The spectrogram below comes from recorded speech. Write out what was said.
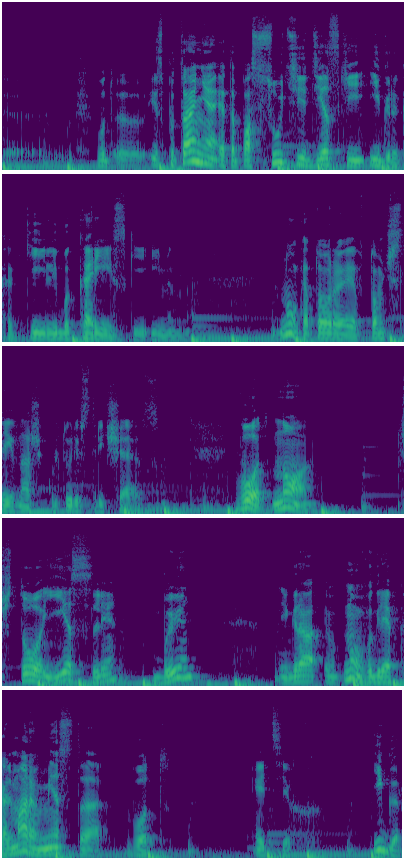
э, вот э, испытания это по сути детские игры, какие-либо корейские именно. Ну, которые в том числе и в нашей культуре встречаются. Вот, но что если бы игра, ну, в игре в кальмара вместо вот этих игр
